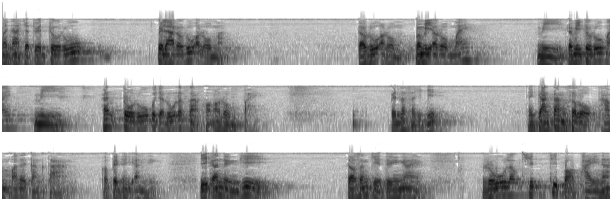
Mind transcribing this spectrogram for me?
มันอาจจะเป็นตัวรู้ เวลาเรารู้อารมณ์อะ เรารู้อารมณ์เรามีอารมณ์ไหมมีเรามีตัวรู้ไหมมีฉะนั้นตัวรู้ก็จะรู้ลักษณะของอารมณ์ไป เป็นลักษณะอย่างนี้ ในการตั้งสโลกทำอะไรต่างๆ ก็เป็นอีกอันหนึ่ง อีกอันหนึ่งที่เราสังเกตตัวง่ายๆรู้แล้วคิดที่ปลอดภัยนะ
